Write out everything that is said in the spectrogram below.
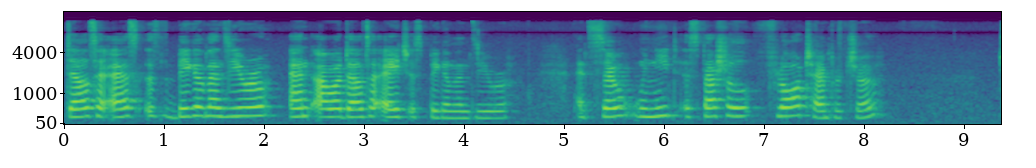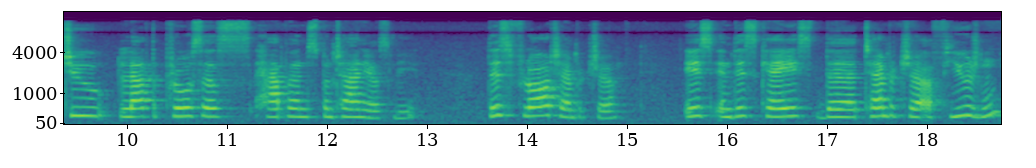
delta S is bigger than zero and our delta H is bigger than zero. And so we need a special floor temperature to let the process happen spontaneously. This floor temperature is in this case the temperature of fusion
